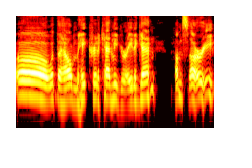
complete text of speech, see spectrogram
Oh, what the hell? Make Crit Academy great again? I'm sorry.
